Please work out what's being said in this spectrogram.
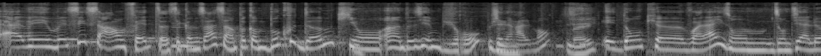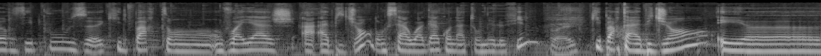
ah, mais, mais c'est ça en fait, c'est comme ça, c'est un peu comme beaucoup d'hommes qui ont un deuxième bureau généralement. Ouais. Et donc euh, voilà, ils ont, ils ont dit à leurs épouses qu'ils partent en, en voyage à Abidjan. Donc c'est à Ouaga qu'on a tourné le film. Ouais. Qui partent à Abidjan et euh,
